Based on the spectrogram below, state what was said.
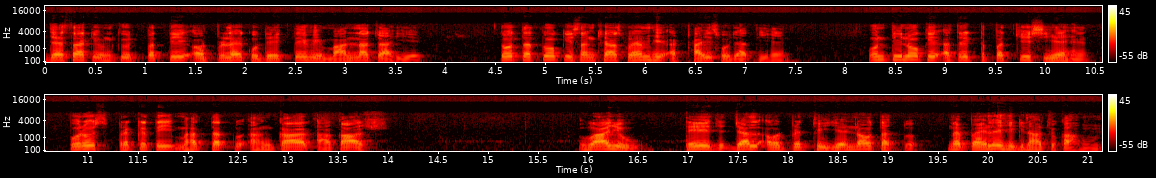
जैसा कि उनकी उत्पत्ति और प्रलय को देखते हुए मानना चाहिए तो तत्वों की संख्या स्वयं ही 28 हो जाती है। उन तीनों के अतिरिक्त 25 ये हैं। पुरुष, प्रकृति, महत्त्व, अहंकार, आकाश, वायु, तेज, जल और पृथ्वी, ये नौ तत्व मैं पहले ही गिना चुका हूँ।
